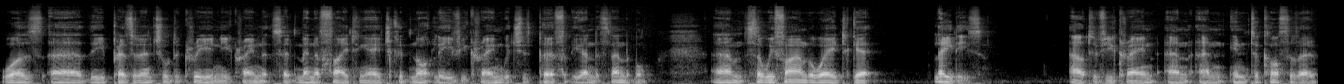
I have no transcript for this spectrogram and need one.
was uh, the presidential decree in Ukraine that said men of fighting age could not leave Ukraine, which is perfectly understandable. Um, so we found a way to get ladies out of Ukraine and, and into Kosovo.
